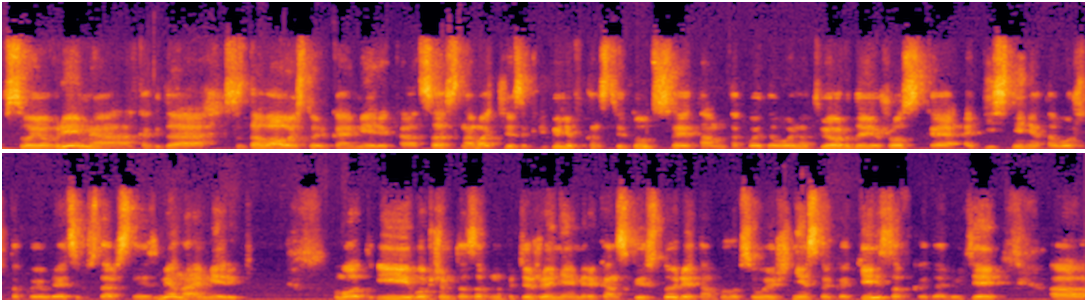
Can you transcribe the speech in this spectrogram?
в свое время, когда создавалась только Америка, отцы-основатели закрепили в Конституции там такое довольно твердое и жесткое объяснение того, что такое является государственная измена Америки. Вот. И, в общем-то, на протяжении американской истории там было всего лишь несколько кейсов, когда людей э,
